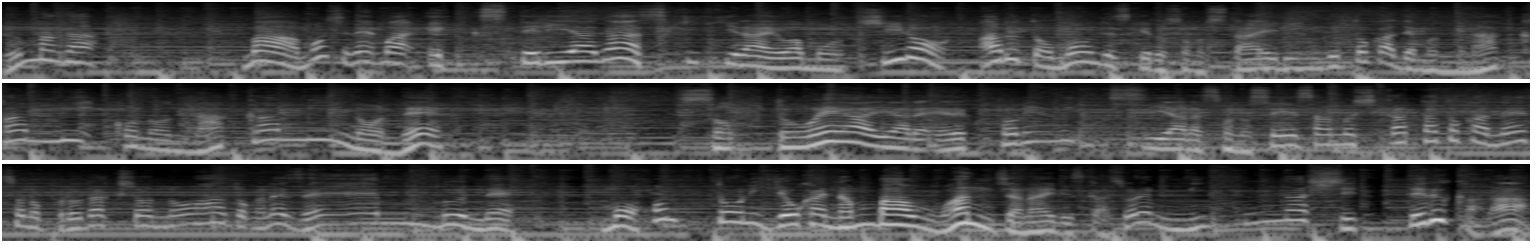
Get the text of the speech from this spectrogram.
車がまあもしね、まあ、エクステリアが好き嫌いはもちろんあると思うんですけどそのスタイリングとかでも中身この中身のねソフトウェアやらエレクトロニクスやらその生産の仕方とかねそのプロダクションノウハウとかね全部ねもう本当に業界ナンバーワンじゃないですか。それみんな知ってるから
